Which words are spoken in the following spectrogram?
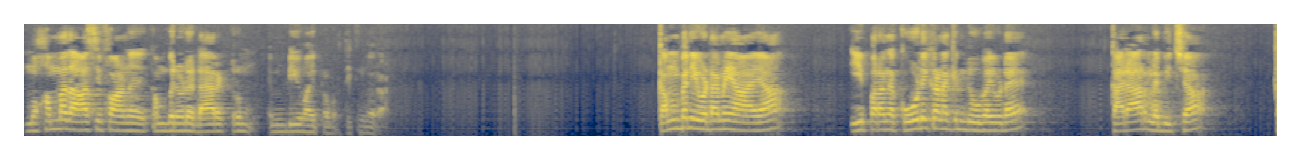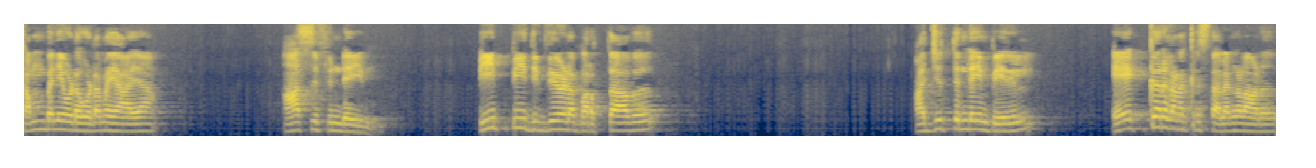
മുഹമ്മദ് ആസിഫാണ് കമ്പനിയുടെ ഡയറക്ടറും എം ഡിയുമായി പ്രവർത്തിക്കുന്ന ഒരാൾ കമ്പനി ഉടമയായ ഈ പറഞ്ഞ കോടിക്കണക്കിന് രൂപയുടെ കരാർ ലഭിച്ച കമ്പനിയുടെ ഉടമയായ ആസിഫിന്റെയും പി പി ദിവ്യയുടെ ഭർത്താവ് അജിത്തിന്റെയും പേരിൽ ഏക്കർ കണക്കിന് സ്ഥലങ്ങളാണ്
